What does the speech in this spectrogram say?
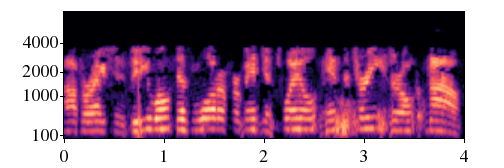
Operations. Do you want this water from engine 12 in the trees or on the pile?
